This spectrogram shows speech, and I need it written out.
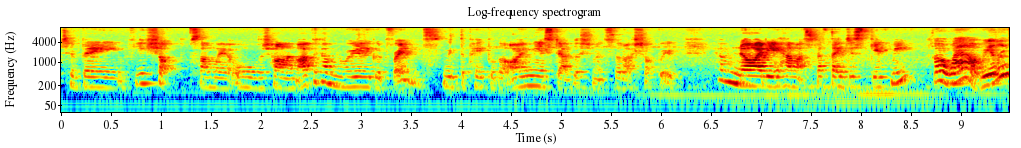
to be if you shop somewhere all the time. I've become really good friends with the people that own the establishments that I shop with. You have no idea how much stuff they just give me. Oh wow, really?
